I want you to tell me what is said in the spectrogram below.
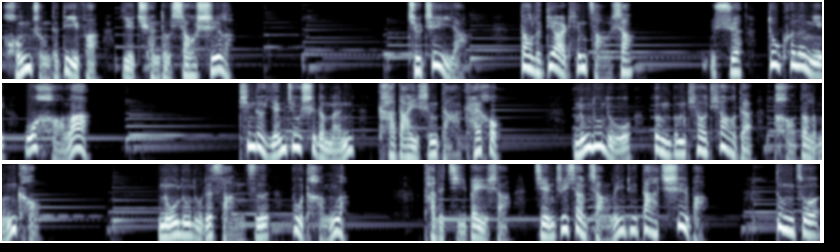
红肿的地方也全都消失了。就这样，到了第二天早上，雪，多亏了你，我好了。听到研究室的门咔嗒一声打开后，努鲁鲁蹦蹦跳跳的跑到了门口。努鲁鲁的嗓子不疼了。他的脊背上简直像长了一对大翅膀，动作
